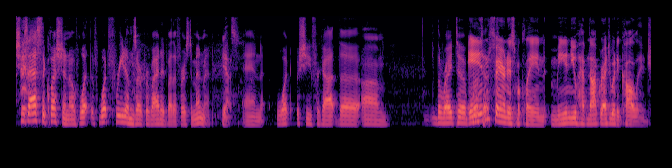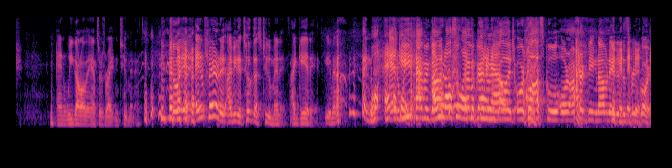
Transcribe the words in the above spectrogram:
She's asked the question of what the, what freedoms are provided by the First Amendment, yes. and what she forgot the um, the right to In protest. fairness, Maklain, me and you have not graduated college, and we got all the answers right in two minutes. so, in, in fairness, I mean, it took us two minutes. I get it, you know. and Well, a- and okay, we haven't I would also like haven't to point graduated out- college or law school or aren't being nominated to the Supreme Court.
